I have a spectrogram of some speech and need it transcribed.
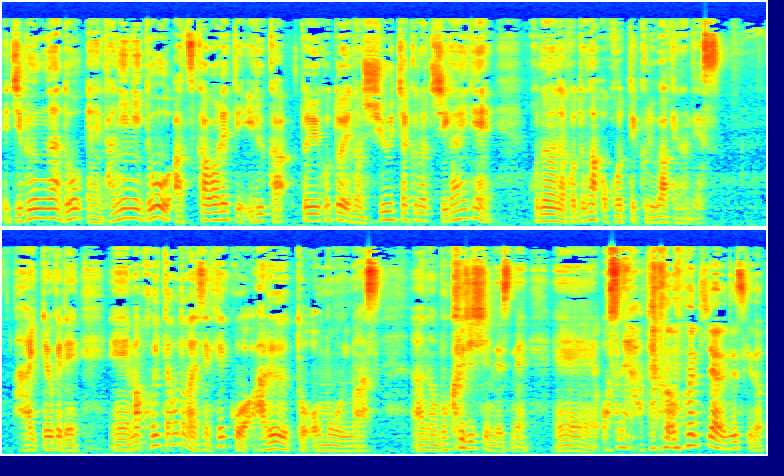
で自分がどう、え、他人にどう扱われているかということへの執着の違いで、このようなことが起こってくるわけなんです。はい。というわけで、えー、まあ、こういったことがですね、結構あると思います。あの、僕自身ですね、えー、押すなよって思っちゃうんですけど、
